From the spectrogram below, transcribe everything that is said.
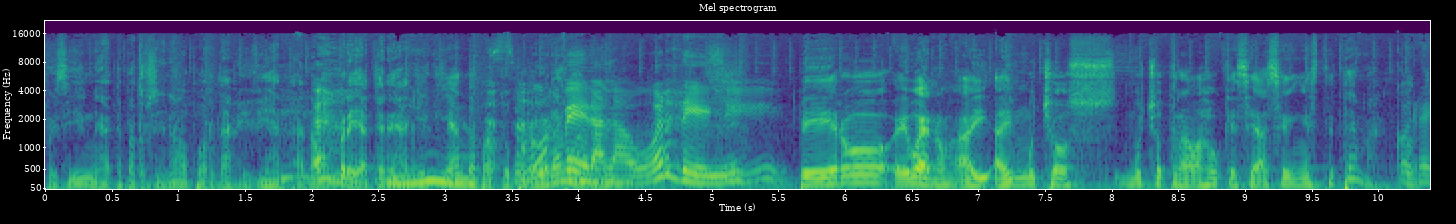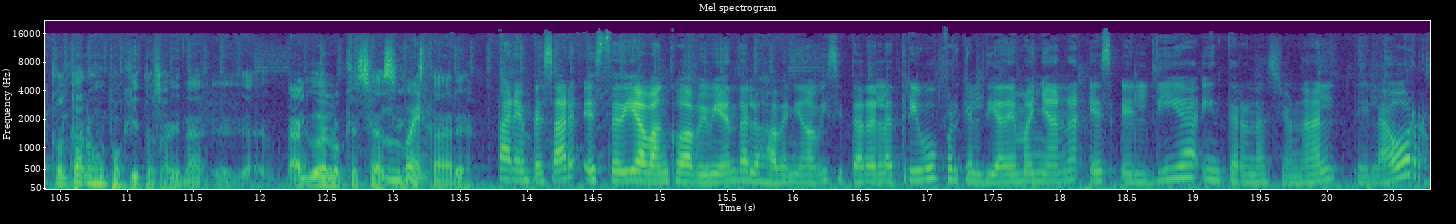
pues sí, mírate, patrocinado por Da Vivienda. No, hombre, ya tenés aquí clientes para tu programa. Súper, a la orden. Pero eh, bueno, hay, hay muchos mucho trabajo que se hace en este tema. Correcto. Contanos un poquito, Sabina, eh, algo de lo que se hace en esta área. Para empezar, este día Banco de Vivienda los ha venido a visitar a la tribu porque el día de mañana es el Día Internacional del Ahorro.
